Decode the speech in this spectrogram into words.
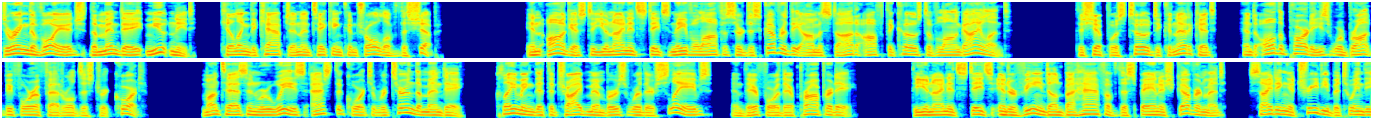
During the voyage, the Mende mutinied, killing the captain and taking control of the ship. In August, a United States naval officer discovered the Amistad off the coast of Long Island. The ship was towed to Connecticut, and all the parties were brought before a federal district court. Montez and Ruiz asked the court to return the Mende, claiming that the tribe members were their slaves and therefore their property. The United States intervened on behalf of the Spanish government, citing a treaty between the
